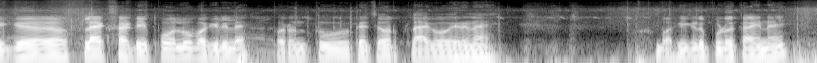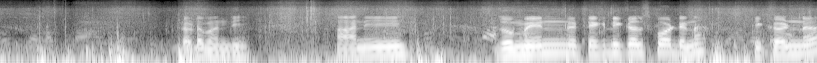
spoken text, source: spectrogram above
एक फ्लॅगसाठी पोल उभा केलेला आहे. परंतु त्याच्यावर फ्लॅग वगैरे नाही. बाकी इकडे पुढं काही नाही. तटबंदी. आणि जो मेन टेक्निकल स्पॉट आहे ना तिकडनं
